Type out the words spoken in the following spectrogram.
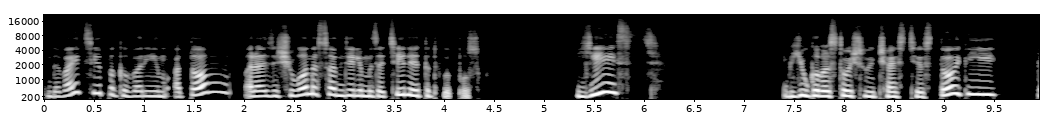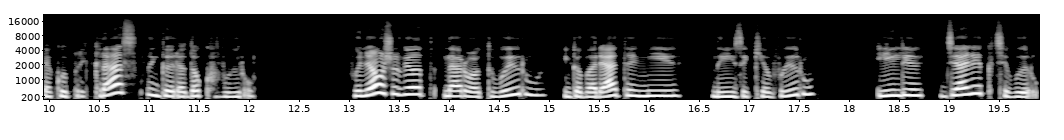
давайте поговорим о том, ради чего на самом деле мы затеяли этот выпуск. Есть в юго-восточной части Эстонии такой прекрасный городок Выру. В нем живет народ Выру, и говорят они на языке Выру или диалекте Выру.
